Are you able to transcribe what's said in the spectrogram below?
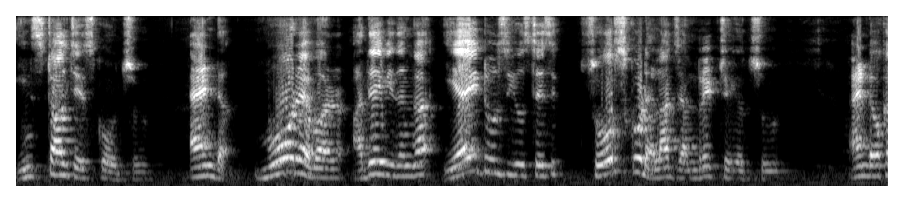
ఇన్స్టాల్ చేసుకోవచ్చు అండ్ మోర్ ఎవర్ అదే విధంగా ఏఐ టూల్స్ యూజ్ చేసి సోర్స్ కోడ్ ఎలా జనరేట్ చేయొచ్చు అండ్ ఒక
